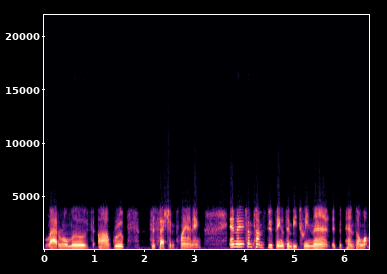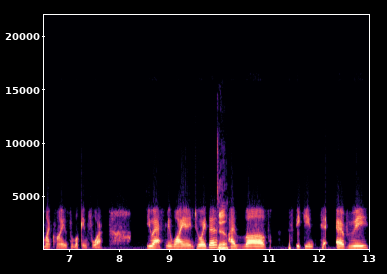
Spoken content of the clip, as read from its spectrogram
lateral moves, uh, groups, succession planning. And I sometimes do things in between that. It depends on what my clients are looking for. You asked me why I enjoy this. Yeah. I love speaking to every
